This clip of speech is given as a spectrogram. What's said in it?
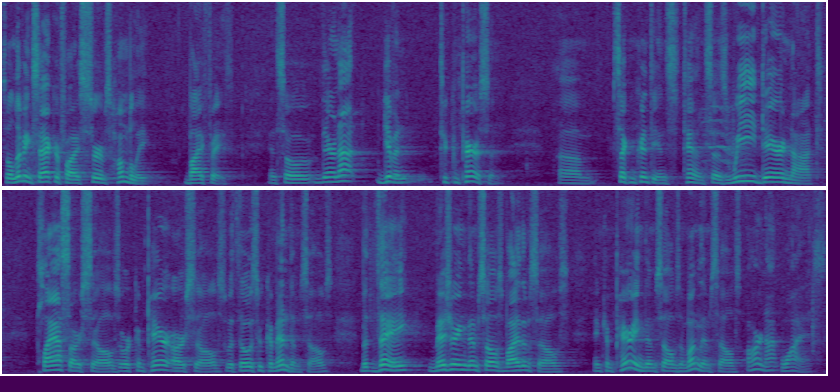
So a living sacrifice serves humbly by faith. And so they're not given to comparison. Um, 2 Corinthians 10 says, We dare not class ourselves or compare ourselves with those who commend themselves, but they, measuring themselves by themselves and comparing themselves among themselves, are not wise.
